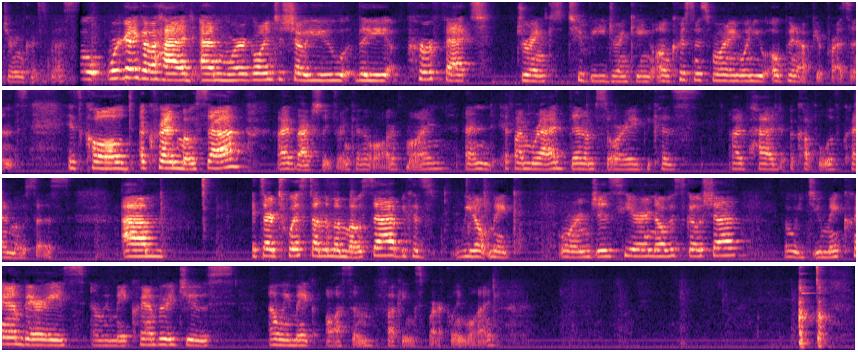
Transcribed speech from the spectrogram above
during Christmas. So we're going to go ahead and we're going to show you the perfect drink to be drinking on Christmas morning when you open up your presents. It's called a Cranmosa. I've actually drinking a lot of mine and if I'm red then I'm sorry because I've had a couple of Cranmosas. Um, it's our twist on the mimosa because we don't make oranges here in Nova Scotia, but we do make cranberries and we make cranberry juice and we make awesome fucking sparkling wine.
